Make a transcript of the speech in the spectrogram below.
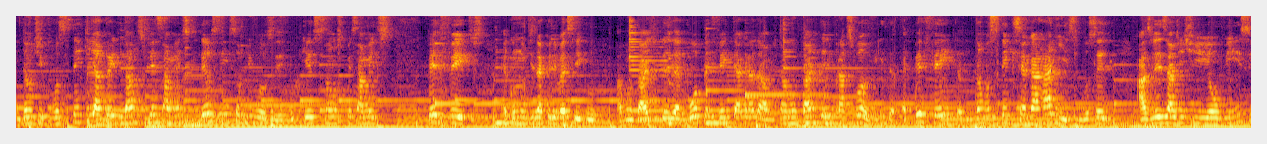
Então, tipo, você tem que acreditar nos pensamentos que Deus tem sobre você, porque são os pensamentos perfeitos. É como diz aquele versículo: a vontade de Deus é boa, perfeita e agradável. Então a vontade dele para a sua vida é perfeita. Então você tem que se agarrar nisso. Você, às vezes a gente ouve isso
